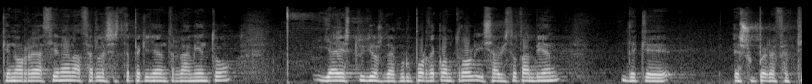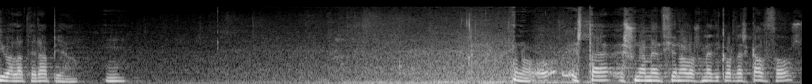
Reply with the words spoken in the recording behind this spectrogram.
que no reaccionan, hacerles este pequeño entrenamiento. Y hay estudios de grupos de control y se ha visto también de que es súper efectiva la terapia. Bueno, esta es una mención a los médicos descalzos,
